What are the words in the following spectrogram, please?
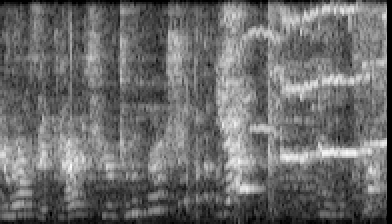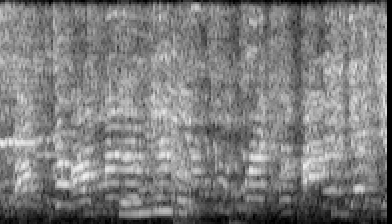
You have to catch your toothbrush? Yep. I'm gonna get your toothbrush. I'm gonna get you.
